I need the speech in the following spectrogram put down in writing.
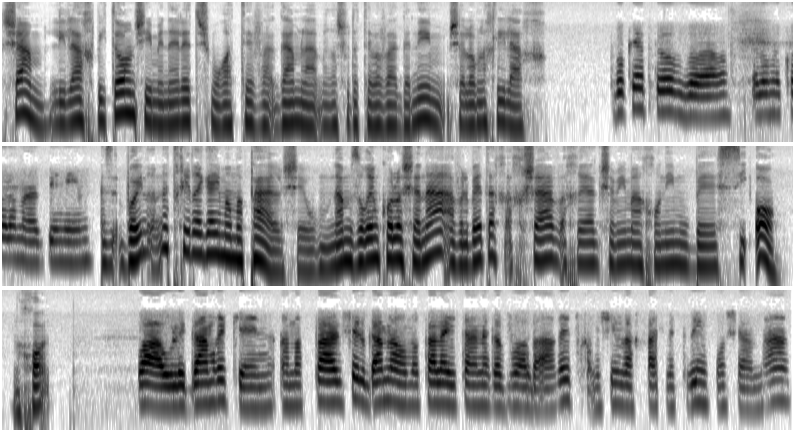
שם, לילך ביטון, שהיא מנהלת שמורת טבע גמלה מרשות הטבע והגנים. שלום לך, לילך. בוקר טוב, זוהר. שלום לכל המאזינים. אז בואי נתחיל רגע עם המפל, שהוא אמנם זורם כל השנה, אבל בטח עכשיו, אחרי הגשמים האחרונים, הוא בשיאו, נכון? וואו, לגמרי כן. המפל של גמלה הוא מפל האיתן הגבוה בארץ, 51 מטרים, כמו שאמרת.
